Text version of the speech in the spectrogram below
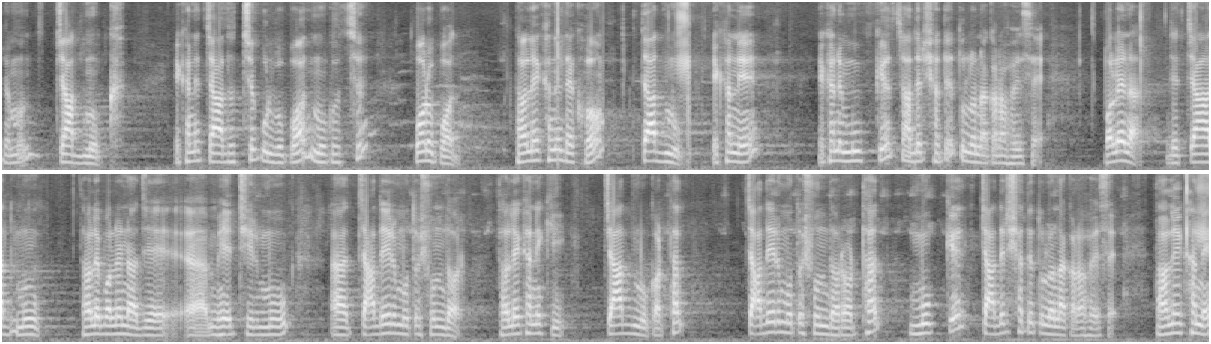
যেমন চাঁদ মুখ এখানে চাঁদ হচ্ছে পূর্বপদ, মুখ হচ্ছে পরপদ। তাহলে এখানে দেখো চাঁদ মুখ এখানে এখানে মুখকে চাঁদের সাথে তুলনা করা হয়েছে। বলে না যে চাঁদ মুখ তাহলে বলে না যে মেয়েটির মুখ চাঁদের মতো সুন্দর। তাহলে এখানে কি? চাঁদ মুখ অর্থাৎ চাঁদের মতো সুন্দর, অর্থাৎ মুখকে চাঁদের সাথে তুলনা করা হয়েছে। তাহলে এখানে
